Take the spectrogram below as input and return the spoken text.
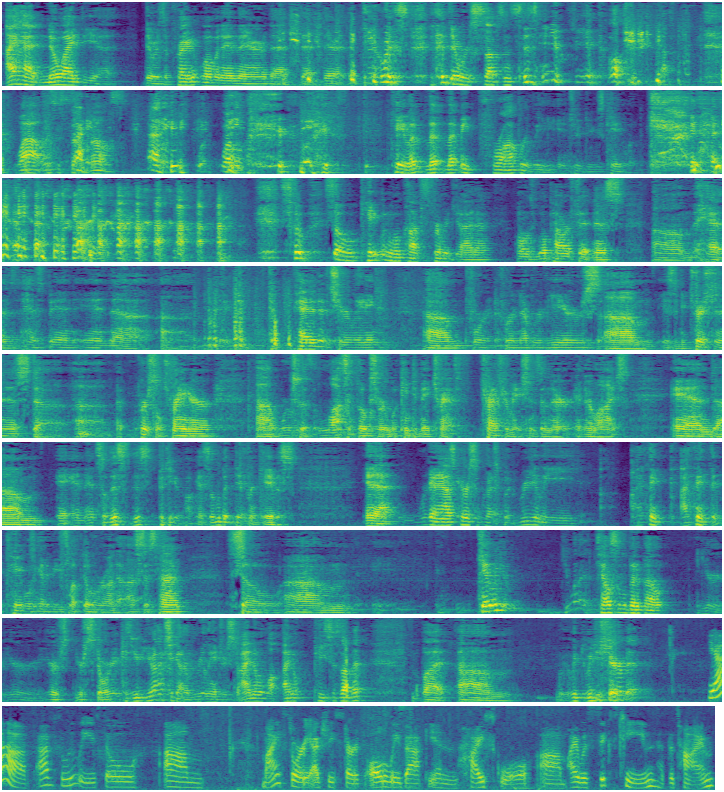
I had no idea there was a pregnant woman in there. That that there that there was that there were substances in your vehicle. wow, this is something else. Well, Kay, let, let, me properly introduce Caitlin. so, so Caitlin Willcox from Regina owns Willpower Fitness. Um, has has been in uh, uh, competitive cheerleading um, for for a number of years. Um, is a nutritionist, uh, uh, a personal trainer. Uh, works with lots of folks who are looking to make trans- transformations in their in their lives. And um, and, and so this this particular podcast is a little bit different, Kavis, in that we're going to ask her some questions, but really, I think I think the table's are going to be flipped over onto us this time. So, um, we? do you want to tell us a little bit about your your your your story? Because you, you actually got a really interesting. I know I know pieces of it, but um, would, would you share a bit? Yeah, absolutely. So, um, my story actually starts all the way back in high school. Um, I was 16 at the time.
